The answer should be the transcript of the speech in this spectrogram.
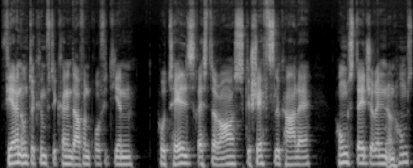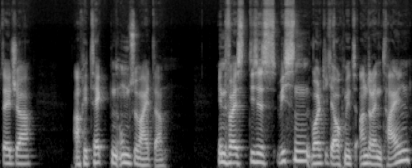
Ferienunterkünfte können davon profitieren, Hotels, Restaurants, Geschäftslokale, Homestagerinnen und Homestager, Architekten und so weiter. Jedenfalls dieses Wissen wollte ich auch mit anderen teilen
